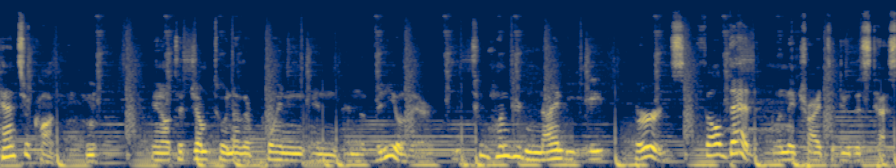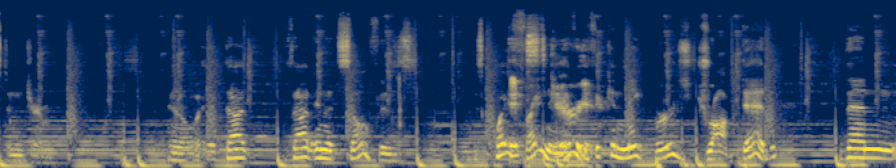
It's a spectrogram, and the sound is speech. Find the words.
cancer causing. Hmm. You know to jump to another point in, in, in the video there. 298 birds fell dead when they tried to do this test in Germany. You know it, that that in itself is is quite It's frightening. Scary. If it can make birds drop dead, then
